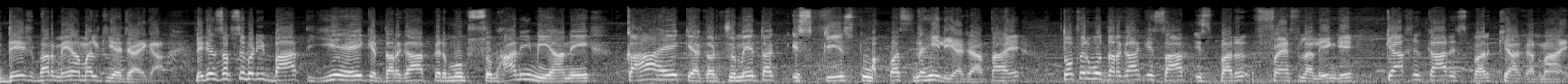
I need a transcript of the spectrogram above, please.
देश भर में अमल किया जाएगा। लेकिन सबसे बड़ी बात यह है कि दरगाह प्रमुख सुबहानी मियाँ ने कहा है कि अगर जुमे तक इस केस को वापस नहीं लिया जाता है तो फिर वो दरगाह के साथ इस पर फैसला लेंगे। कि आखिरकार इस पर क्या करना है?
